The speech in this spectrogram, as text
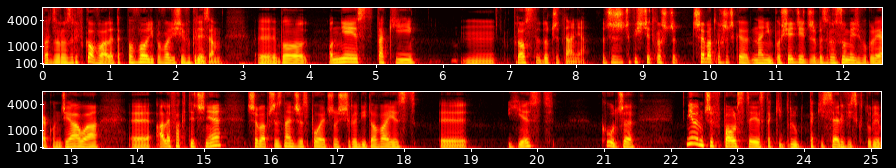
bardzo rozrywkowo, ale tak powoli, powoli się wgryzam, bo on nie jest taki mm, prosty do czytania znaczy rzeczywiście trzeba troszeczkę na nim posiedzieć, żeby zrozumieć w ogóle jak on działa, e, ale faktycznie trzeba przyznać, że społeczność redditowa jest e, jest kurczę nie wiem, czy w Polsce jest taki, taki serwis, który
